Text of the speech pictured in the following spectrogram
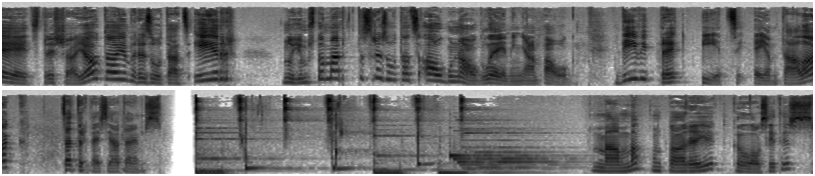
Pēc trešā jautājuma rezultāts ir. Nu, jums tomēr tas rezultāts aug un aug, lēniņām aug. Divi pret pieci. Ejam tālāk. Ceturtais jautājums. Mama un pārējie klausieties.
